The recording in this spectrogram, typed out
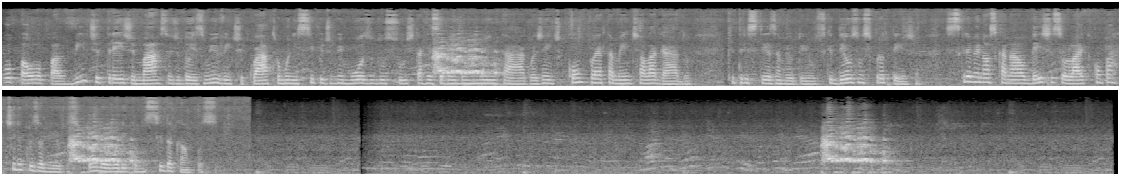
Opa, opa, 23 de março de 2024, o município de Mimoso do Sul está recebendo muita água, gente, completamente alagado. Que tristeza, meu Deus. Que Deus nos proteja. Se inscreva em nosso canal, deixe seu like, compartilhe para os amigos. Olho a olho com Cida Campos.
